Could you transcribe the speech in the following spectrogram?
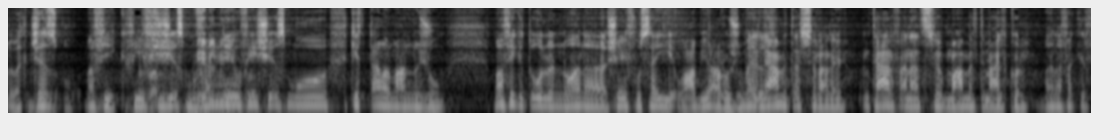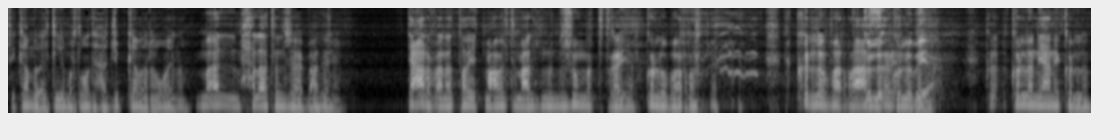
بدك تجزئه ما فيك. في شيء اسمه 100% فني وفي شيء اسمه كيف تتعامل مع النجوم. ما فيك تقول إنه أنا شايفه سيء وعم يعرج وما اللي عم تأشر عليه. أنت عارف أنا اسلوب معاملتي مع الكل. ما أنا فكر في كاميرا. قلت لي مرة الماضية حتجيب كاميرا. وينها ما الحلقات الجاي بعدين. أوكي. انت عارف أنا طريقة معاملتي مع النجوم ما بتتغير. كله برا. كله برا. كله. كله بيع. ك- كلن يعني كلن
